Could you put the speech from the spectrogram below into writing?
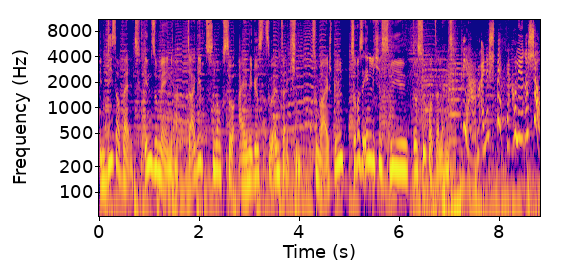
in dieser Welt, in Sumania, da gibt's noch so einiges zu entdecken. Zum Beispiel sowas ähnliches wie das Supertalent. Wir haben eine spektakuläre Show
